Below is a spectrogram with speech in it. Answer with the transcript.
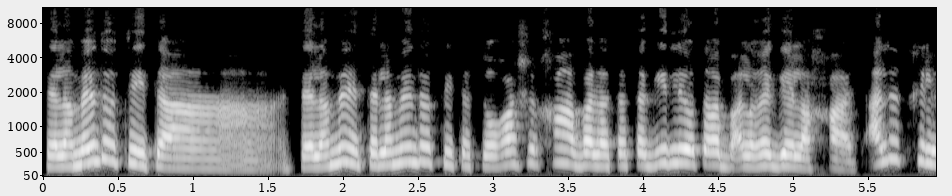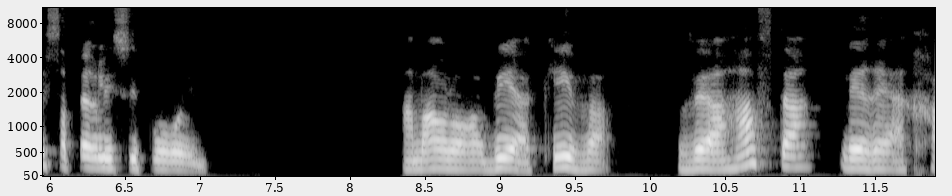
תלמד אותי את ה... תלמד, תלמד אותי את התורה שלך, אבל אתה תגיד לי אותה על רגל אחת. אל תתחיל לספר לי סיפורים. אמר לו רבי עקיבא, ואהבת לרעך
